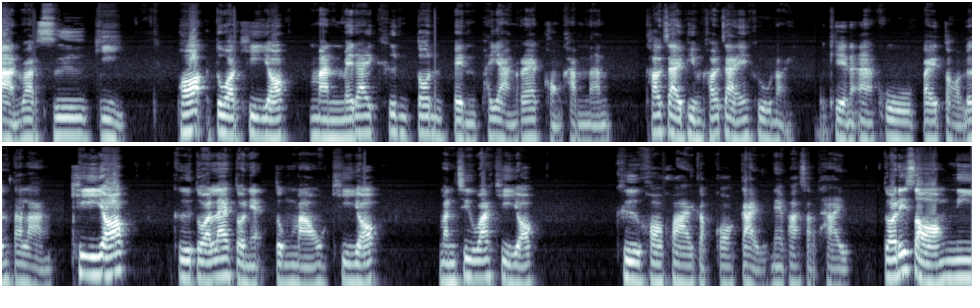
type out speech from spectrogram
อ่านว่าซึกิเพราะตัวคียอก มันไม่ได้ขึ้นต้นเป็นพยางค์แรกของคำนั้น เข้าใจพิมพ์เข้าใจให้ครูหน่อย โอเคนะอะครูไปต่อเรื่องตารางคียอกคือตัวแรกตัวเนี้ยตรงเมาส์คียอกมันชื่อว่าคียอกคือคอควายกับกอไก่ในภาษาไทย ตัวที่สองนี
